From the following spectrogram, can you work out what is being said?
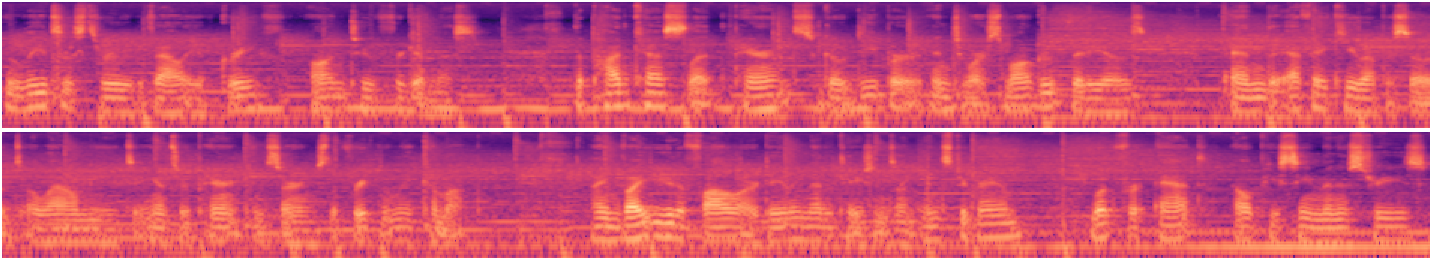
who leads us through the valley of grief on to forgiveness. The podcasts let parents go deeper into our small group videos, and the FAQ episodes allow me to answer parent concerns that frequently come up. I invite you to follow our daily meditations on Instagram, look for at LPC Ministries,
